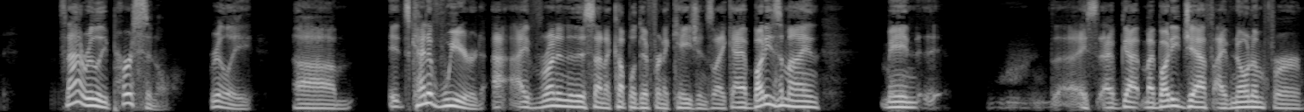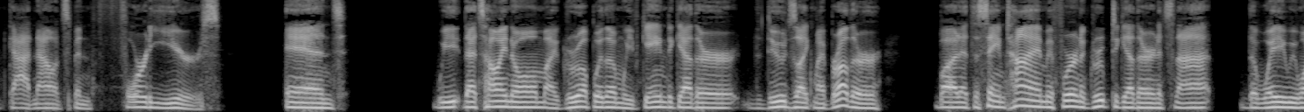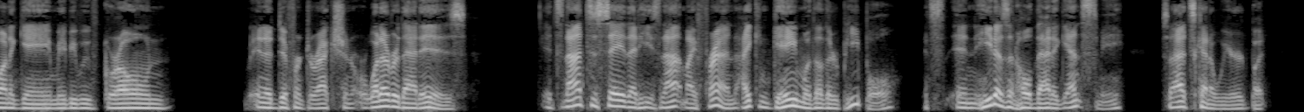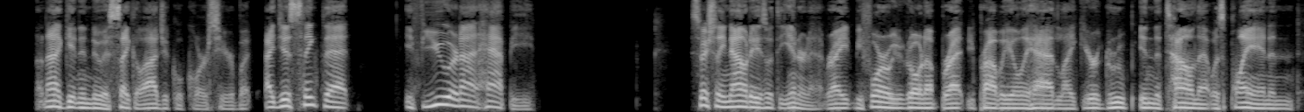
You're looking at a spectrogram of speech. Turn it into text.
it's not really personal, really. Um, it's kind of weird. I, I've run into this on a couple different occasions. Like I have buddies of mine. I mean, I, I've got my buddy Jeff. I've known him for God now it's been forty years, and we that's how I know him. I grew up with him. We've gamed together. The dude's like my brother, but at the same time, if we're in a group together and it's not the way we want to game, maybe we've grown in a different direction or whatever that is. It's not to say that he's not my friend. I can game with other people. It's and he doesn't hold that against me. So that's kind of weird, but I'm not getting into a psychological course here, but I just think that if you are not happy, especially nowadays with the internet, right? Before we were growing up, Brett, you probably only had like your group in the town that was playing, and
